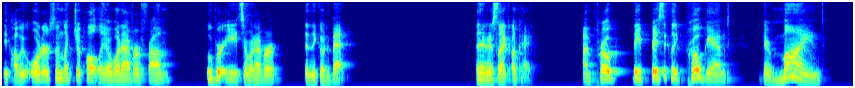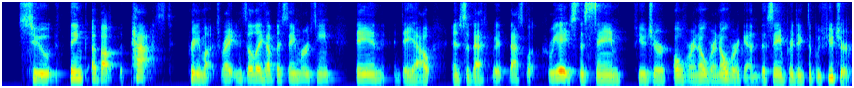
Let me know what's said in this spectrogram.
They probably order something like Chipotle or whatever from Uber Eats or whatever. Then they go to bed. And they're just like, okay, I'm pro. They basically programmed their mind to think about the past, pretty much, right? And so they have the same routine day in and day out, and so that's that's what creates the same future over and over and over again, the same predictable future,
